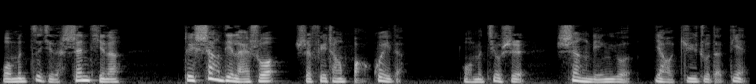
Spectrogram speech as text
我们自己的身体呢，对上帝来说是非常宝贵的，我们就是。圣灵有要居住的殿。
